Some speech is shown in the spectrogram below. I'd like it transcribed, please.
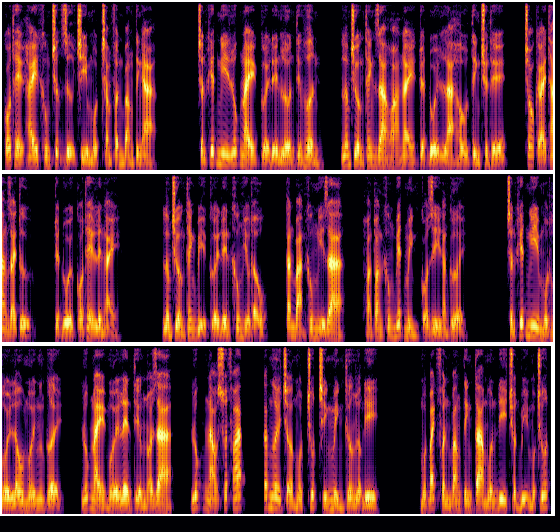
có thể hay không trước dự chi một trăm phần băng tinh a? Trần khiết nghi lúc này cười đến lớn tiếng hơn, lâm trường thanh gia hỏa này tuyệt đối là hầu tinh truyền thế, cho cái thang giải tử, tuyệt đối có thể lên này. lâm trường thanh bị cười đến không hiểu đấu, căn bản không nghĩ ra, hoàn toàn không biết mình có gì đáng cười. Trần khiết nghi một hồi lâu mới ngưng cười, lúc này mới lên tiếng nói ra, lúc nào xuất phát, các ngươi chở một chút chính mình thương lượng đi một bách phần băng tinh ta muốn đi chuẩn bị một chút,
